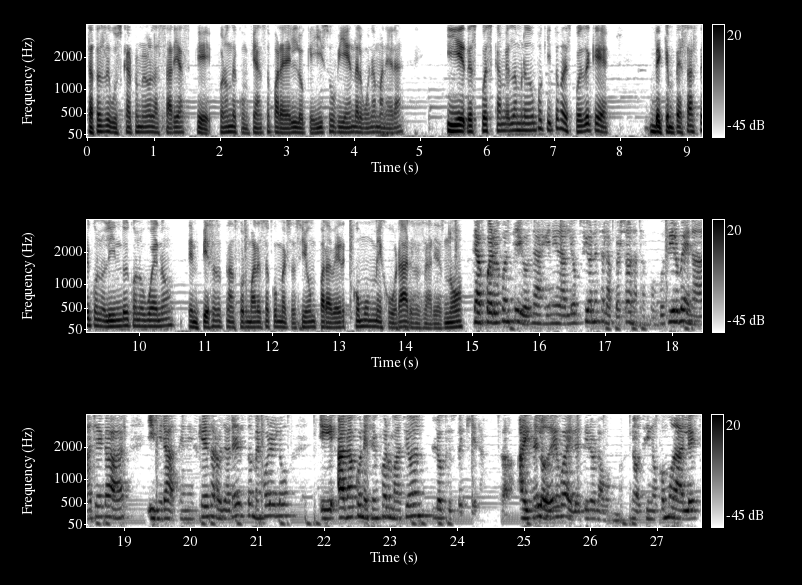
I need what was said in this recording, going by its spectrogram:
Tratas de buscar primero las áreas que fueron de confianza para él, lo que hizo bien de alguna manera, y después cambias la moneda un poquito después de que de que empezaste con lo lindo y con lo bueno, empiezas a transformar esa conversación para ver cómo mejorar esas áreas, ¿no? De acuerdo contigo, o sea, generarle opciones a la persona, tampoco sirve de nada llegar y mira, tenés que desarrollar esto, mejórelo, y haga con esa información lo que usted quiera. O sea, ahí se lo dejo, ahí le tiro la bomba. No, sino como darle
